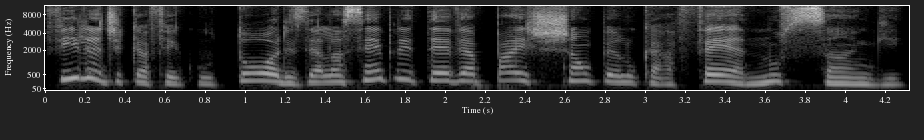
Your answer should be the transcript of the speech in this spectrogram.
Filha de cafeicultores, ela sempre teve a paixão pelo café no sangue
